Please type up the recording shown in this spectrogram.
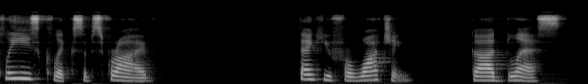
Please click subscribe. Thank you for watching. God bless.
